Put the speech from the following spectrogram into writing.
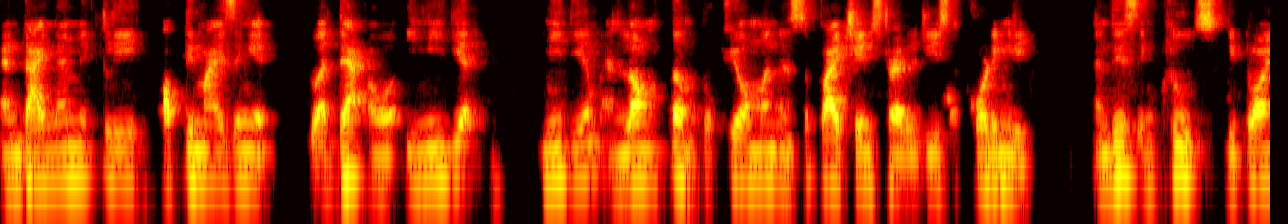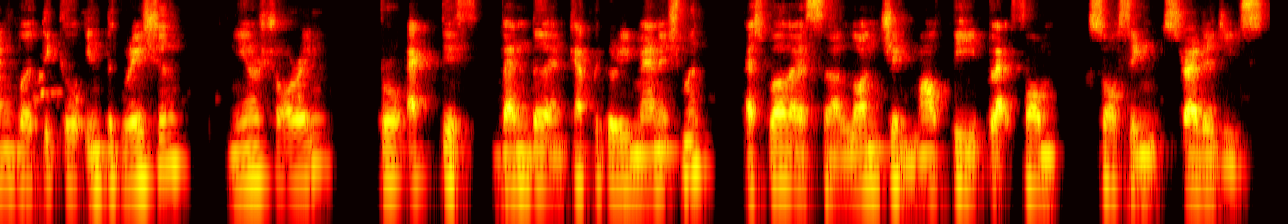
and dynamically optimizing it to adapt our immediate, medium, and long term procurement and supply chain strategies accordingly. And this includes deploying vertical integration, nearshoring, proactive vendor and category management, as well as uh, launching multi platform sourcing strategies.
